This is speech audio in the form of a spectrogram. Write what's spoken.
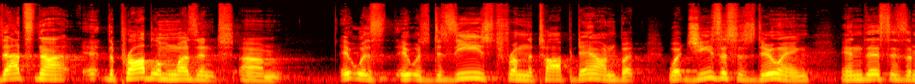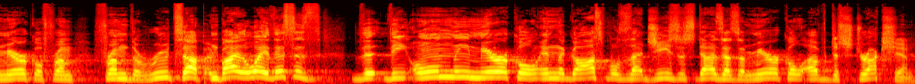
that's not, the problem wasn't, um, it, was, it was diseased from the top down, but what Jesus is doing in this is a miracle from, from the roots up. And by the way, this is the, the only miracle in the Gospels that Jesus does as a miracle of destruction.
